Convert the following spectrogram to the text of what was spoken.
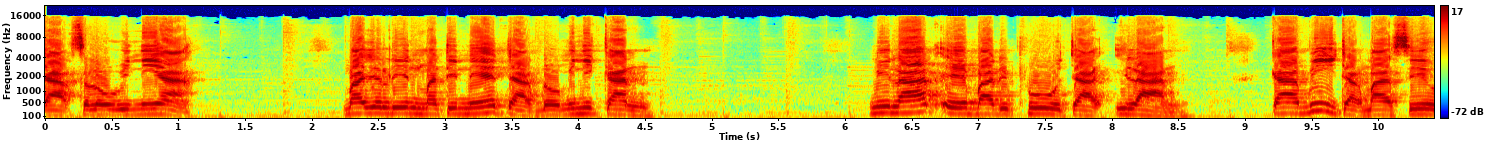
จากสโลวีเนีย มายลิน มาติเนสจากโดมินิกัน มิลาสเอบาดิพูจากอิหร่าน กาบี้จากบราซิล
